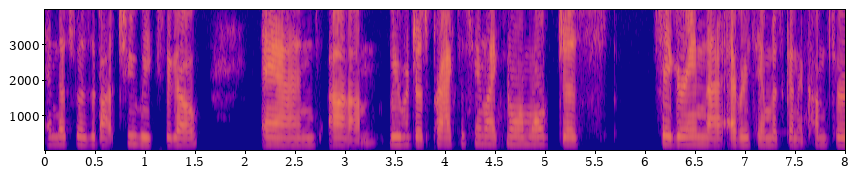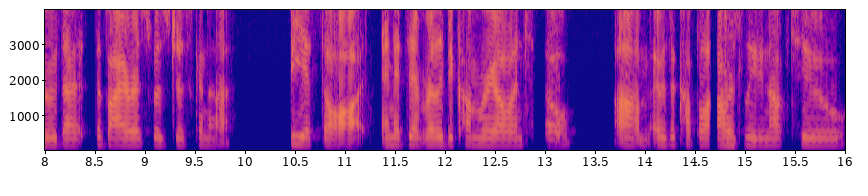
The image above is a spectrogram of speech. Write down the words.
and this was about two weeks ago. And um, we were just practicing like normal, just figuring that everything was going to come through, that the virus was just going to be a thought. And it didn't really become real until um, it was a couple hours leading up to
